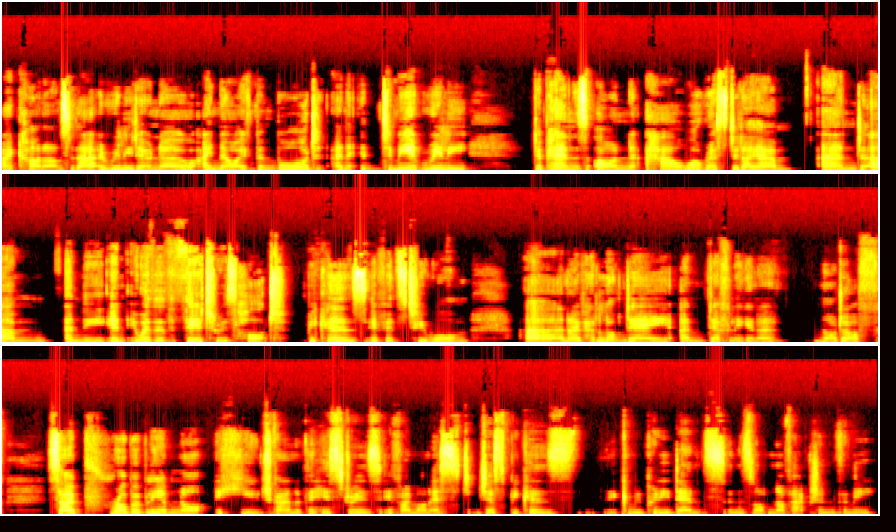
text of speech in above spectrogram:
I can't answer that. I really don't know. I know I've been bored, and it, to me, it really depends on how well rested I am and um and the in whether the theatre is hot because if it's too warm uh, and I've had a long day, I'm definitely gonna nod off. So I probably am not a huge fan of the histories, if I'm honest, just because it can be pretty dense and there's not enough action for me.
